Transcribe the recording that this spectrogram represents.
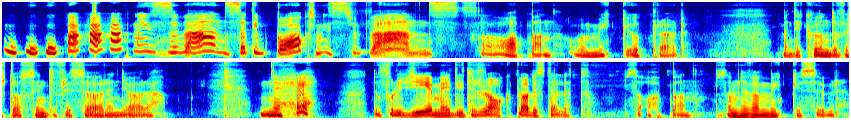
Oh, oh, oh, ah, ah, ah min svans! Sätt tillbaks min svans! sa apan och var mycket upprörd. Men det kunde förstås inte frisören göra. Nej, då får du ge mig ditt rakblad istället, sa apan, som nu var mycket sur.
